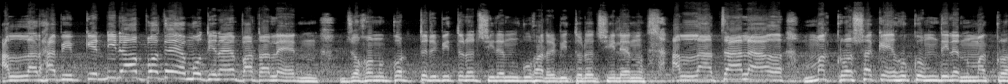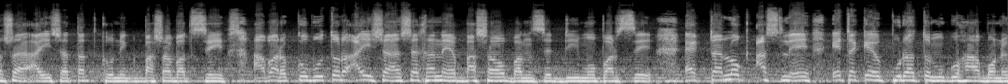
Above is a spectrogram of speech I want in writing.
আল্লাহর হাবিবকে নিরাপদে মদিনায় পাঠালেন। যখন গর্তের ভিতরে ছিলেন, গুহার ভিতরে ছিলেন, আল্লাহ তাআলা মাকড়সাকে হুকুম দিলেন। মাকড়সা আইসা তাৎক্ষণিক বাসা বাঁধছে। আবার কবুতর আইসা সেখানে বাসাও বাঁধছে ডিমও পারছে। একটা লোক আসলে এটাকে পুরাতন গুহা মনে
